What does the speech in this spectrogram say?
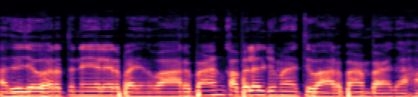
അത് ജൗഹറത്തിന്റെ ഇലയിൽ പറയുന്നു വാർബാൻ കബലൽ ജുമാത്തി വാർബാൻ ബഴദഹ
